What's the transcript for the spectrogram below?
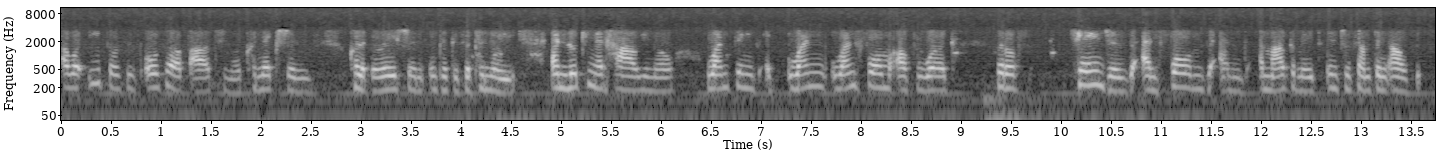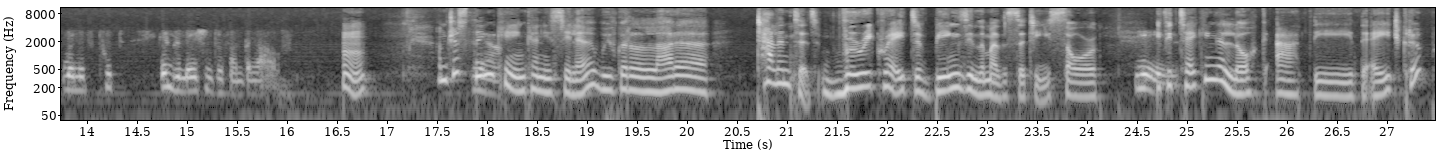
our ethos is also about you know connections, collaboration, interdisciplinary, and looking at how you know one thing one one form of work sort of changes and forms and amalgamates into something else when it's put in relation to something else. Mm. I'm just thinking, yeah. Kanyesila, we've got a lot of talented, very creative beings in the mother city. So yes. if you're taking a look at the, the age group,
